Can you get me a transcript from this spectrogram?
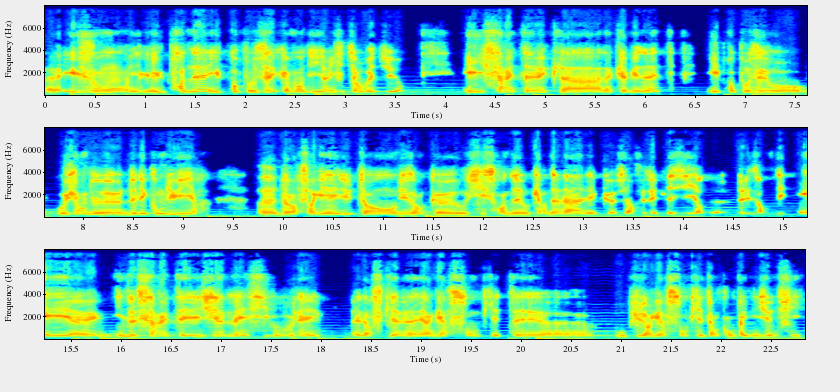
euh, ils ont, ils, prenaient, ils proposaient, comment dire, ils étaient en voiture et ils s'arrêtaient avec la, la, camionnette et ils proposaient aux, aux gens de, de, les conduire, euh, de leur faire gagner du temps en disant qu'eux aussi se rendaient au carnaval et que ça leur faisait plaisir de, de les emmener. Et euh, ils ne s'arrêtaient jamais, si vous voulez, lorsqu'il y avait un garçon qui était, euh, ou plusieurs garçons qui étaient en compagnie de jeunes filles.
